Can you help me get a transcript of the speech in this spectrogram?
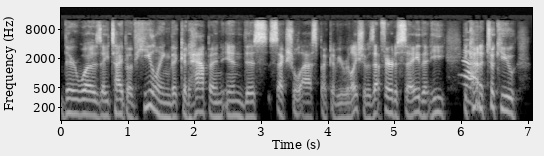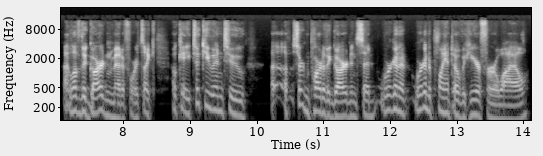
there was a type of healing that could happen in this sexual aspect of your relationship is that fair to say that he yeah. he kind of took you i love the garden metaphor it's like okay he took you into a, a certain part of the garden and said we're gonna we're gonna plant over here for a while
